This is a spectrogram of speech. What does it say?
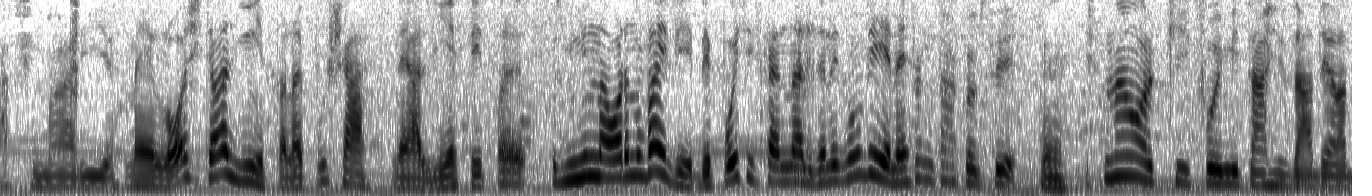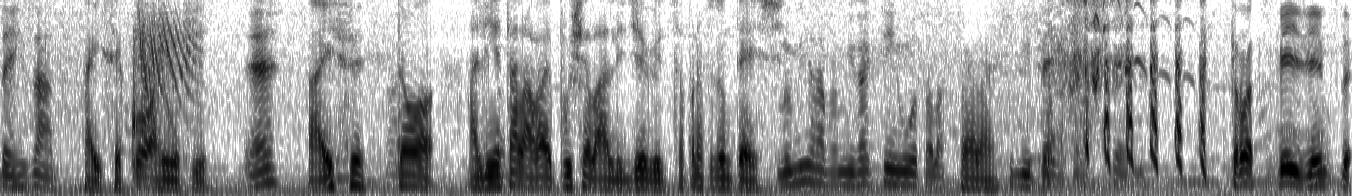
Aff, Maria. Mas é lógico que tem uma linha pra nós puxar, né? A linha é feita pra. Os meninos na hora não vai ver. Depois vocês ficarem analisando, eles vão ver, né? Vou perguntar uma coisa pra você. É. E se na hora que for imitar a risada, ela der risada? Aí você corre, meu filho. É? Aí você. Então, ó, a linha tá lá, vai, puxa lá ali, Diego, só pra nós fazer um teste. Ilumina lá pra mim, vai que tem outra lá. Vai lá. Que me pega aquela perna. Troço feio, gente.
